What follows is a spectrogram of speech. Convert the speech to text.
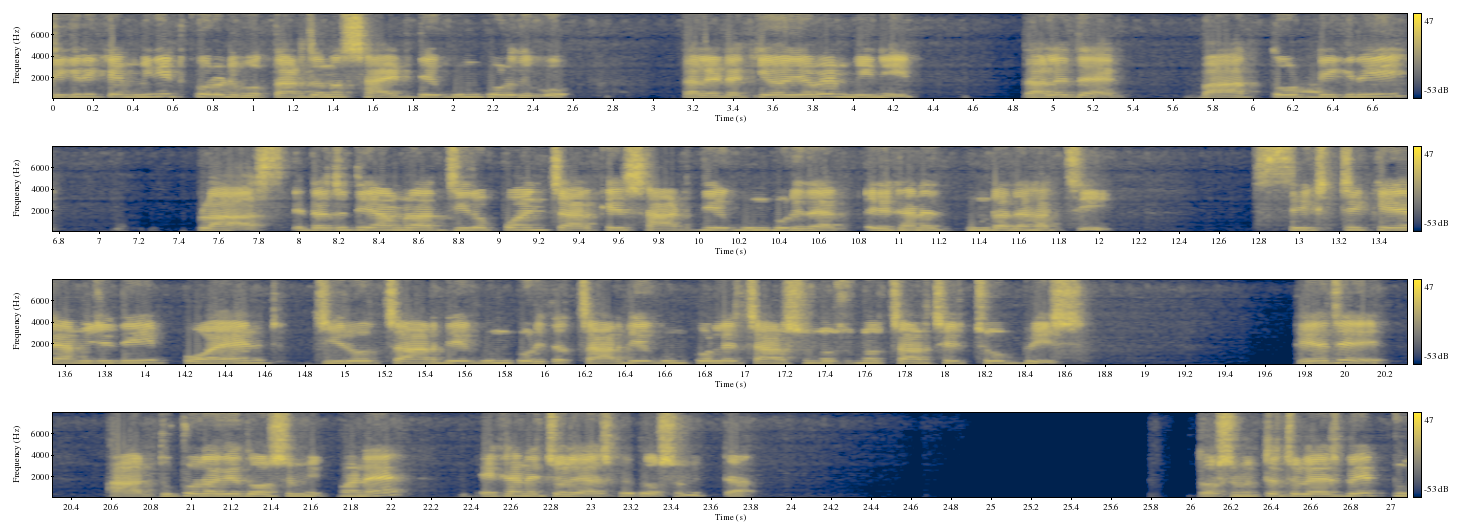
ডিগ্রিকে মিনিট করে নিব, তার জন্য সাইড দিয়ে গুণ করে দিব। তাহলে এটা কি হয়ে যাবে? মিনিট। তাহলে দেখ, বাহাত্তর ডিগ্রি প্লাস, এটা যদি আমরা জিরো পয়েন্ট চারকে ষাট দিয়ে গুণ করি, দেখ, এখানে গুণটা দেখাচ্ছি। সিক্সটিকে আমি যদি পয়েন্ট জিরো চার দিয়ে গুণ করি, তো চার দিয়ে গুণ করলে চার শূন্য শূন্য চার ছয় চব্বিশ। ঠিক আছে? আর দুটোর আগে দশমিক মানে এখানে চলে আসবে দশমিকটা। দশমিকটা চলে আসবে টু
